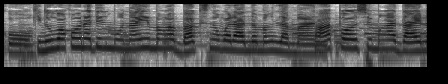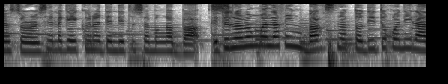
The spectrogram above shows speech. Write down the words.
ko. Kinuha ko na din muna yung mga box na wala namang laman. Tapos yung mga dinosaurs nilagay ko na din dito sa mga box. Ito namang malaking box na to dito ko nilalagay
